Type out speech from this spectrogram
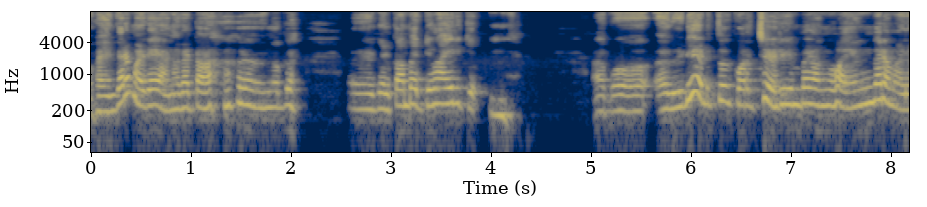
ഭയങ്കര മഴയാണ് കേട്ടോ. നിങ്ങൾക്ക് കേൾക്കാൻ പറ്റുമായിരിക്കും. അപ്പോൾ വീഡിയോ എടുത്ത് കുറച്ച് കഴിയുമ്പോൾ അങ്ങ് ഭയങ്കര മഴ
